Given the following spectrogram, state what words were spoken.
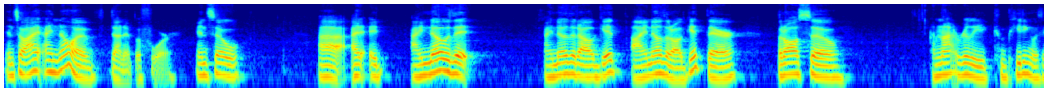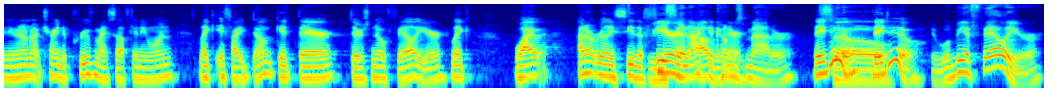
And so I, I know I've done it before, and so uh, I, I I know that I know that I'll get I know that I'll get there, but also I'm not really competing with anyone. I'm not trying to prove myself to anyone. Like if I don't get there, there's no failure. Like why? I don't really see the You fear in not getting outcomes there. matter. They do. They do. It will be a failure.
